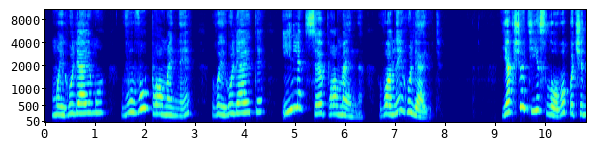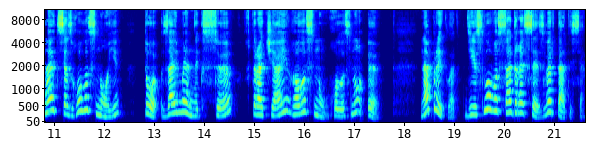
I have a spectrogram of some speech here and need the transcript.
– ми гуляємо. Vous vous promenez – ви гуляєте. Il se promène – вони гуляють. Якщо дієслово починається з голосної, то займенник «се» втрачає голосну, голосну е. Наприклад, дієслово «садресе» звертатися.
